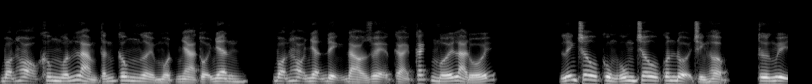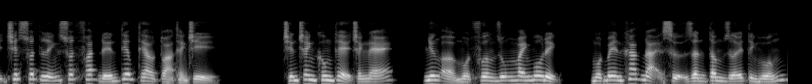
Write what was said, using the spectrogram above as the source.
bọn họ không muốn làm tấn công người một nhà tội nhân, bọn họ nhận định đào duệ cải cách mới là đối. Linh Châu cùng Ung Châu quân đội trình hợp, từ ngụy chiết xuất lĩnh xuất phát đến tiếp theo tòa thành trì. Chiến tranh không thể tránh né, nhưng ở một phương dũng manh vô địch, một bên khác đại sự dân tâm dưới tình huống,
